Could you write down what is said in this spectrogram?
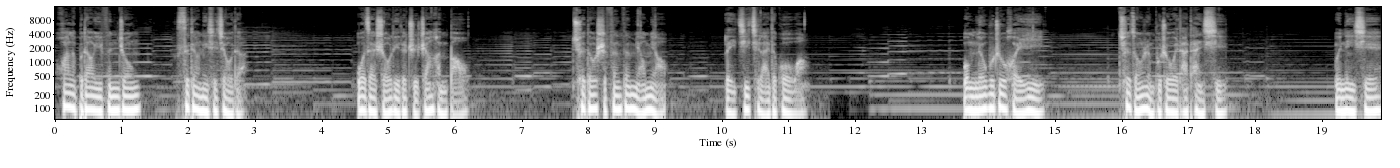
花了不到一分钟撕掉那些旧的，握在手里的纸张很薄。却都是分分秒秒累积起来的过往。我们留不住回忆，却总忍不住为他叹息。为那些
